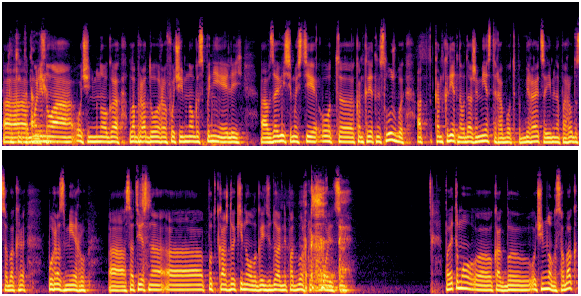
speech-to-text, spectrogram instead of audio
а, малинуа, очень много лабрадоров, очень много спаниелей. А в зависимости от э, конкретной службы, от конкретного даже места работы подбирается именно порода собак по размеру. А, соответственно, под каждого кинолога индивидуальный подбор производится. Поэтому э, как бы очень много собак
